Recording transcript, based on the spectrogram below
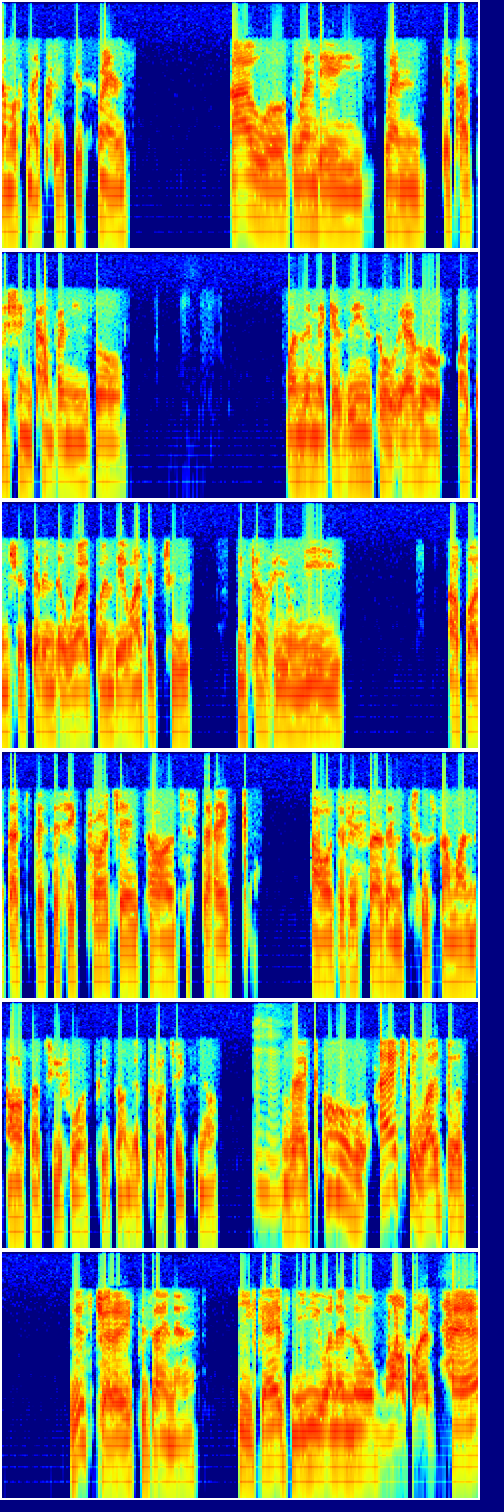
some of my creative friends, I will when they when the publishing companies or when the magazines or whoever was interested in the work when they wanted to interview me about that specific project, I'll just like I would refer them to someone else that you've worked with on that project, you know Mm-hmm. like, oh, I actually worked with this jewelry designer. You guys maybe want to know more about her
